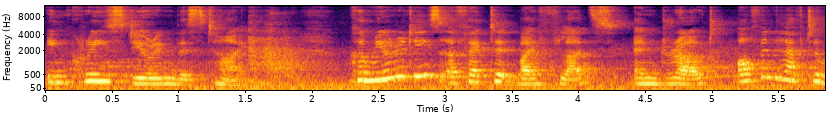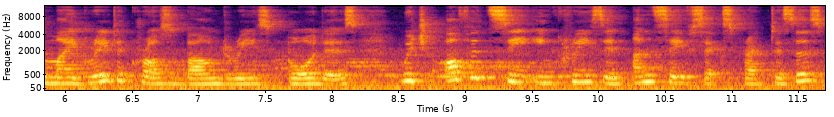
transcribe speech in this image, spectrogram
increase during this time. Communities affected by floods and drought often have to migrate across boundaries, borders, which often see increase in unsafe sex practices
